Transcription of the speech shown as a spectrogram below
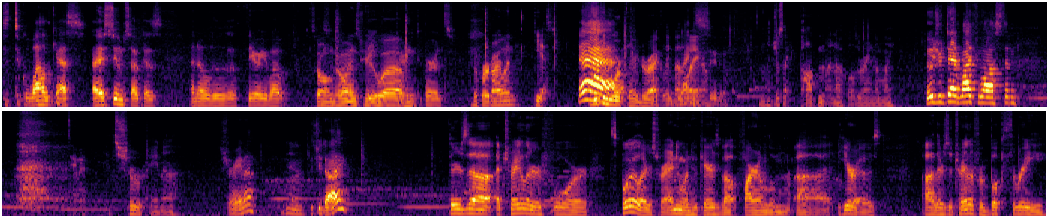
just took a wild guess. I assume so because I know there was a theory about So I'm going to uh, turning to birds. the Bird Island. Yes. Yeah. You can warp there directly, by the way. nice. Sue. I'm not just like popping my knuckles randomly. Who's your dead waifu, Austin? Damn it. It's Sharena. Sharina? Yeah. Did she die? There's a, a trailer for spoilers for anyone who cares about Fire Emblem uh, Heroes. Uh, there's a trailer for Book Three,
